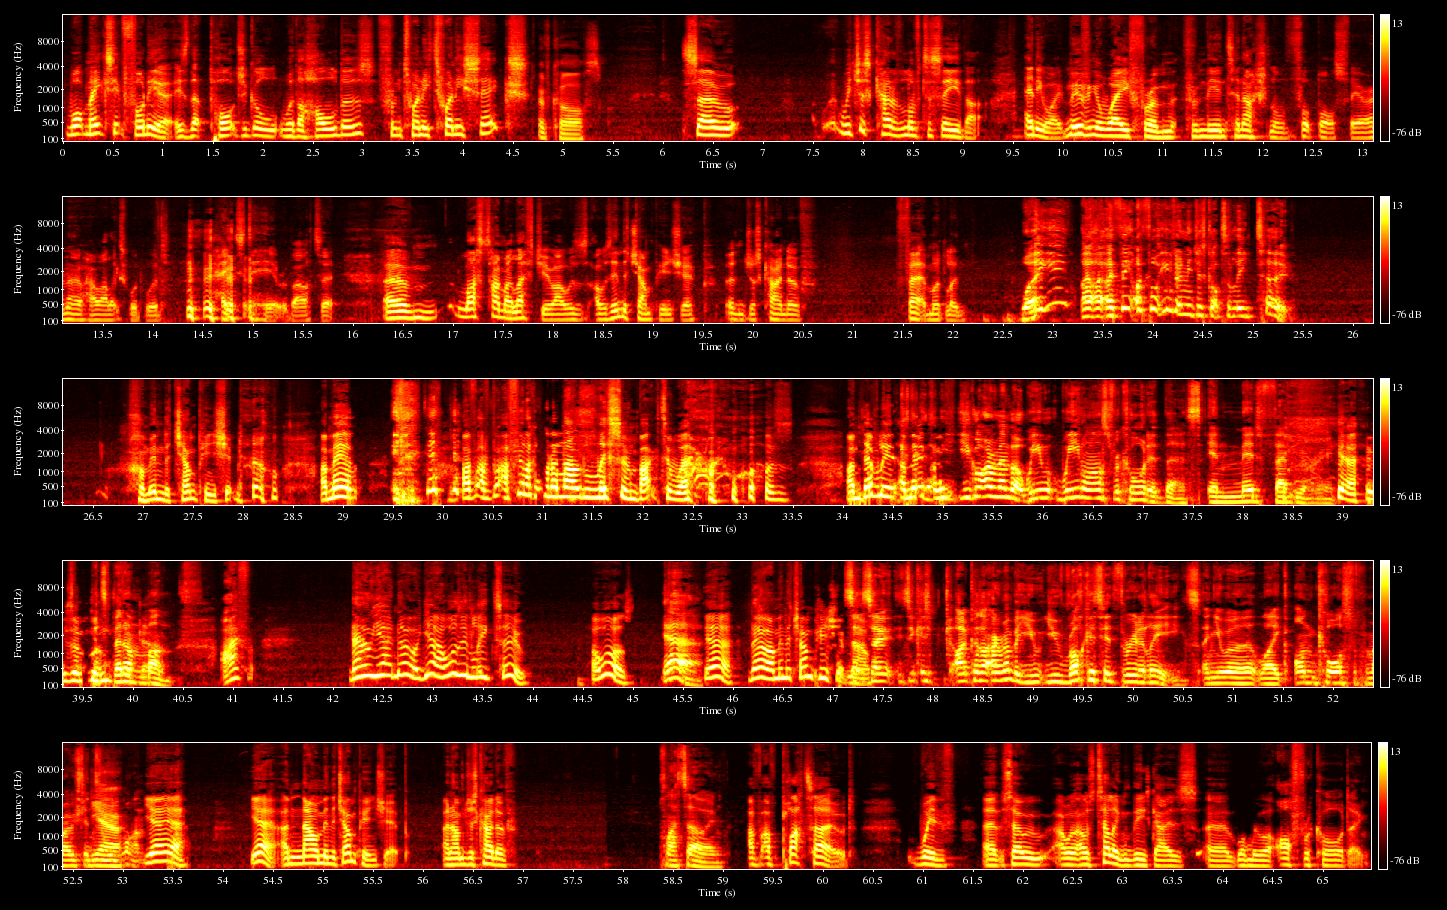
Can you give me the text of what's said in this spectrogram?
what makes it funnier is that Portugal were the holders from 2026. Of course. So we just kind of love to see that. Anyway, moving away from from the international football sphere, I know how Alex Woodward hates to hear about it. Um, last time I left you, I was I was in the championship and just kind of fair muddling. Were you? I- I, think I thought you'd only just got to League Two. I'm in the championship now. I may have. I've, I've got, I feel like I'm got to now listen back to where I was. I'm definitely. I'm, I'm, you got to remember, we we last recorded this in mid February. yeah, it was a month. it's been a month. I've. No, yeah, no, yeah, I was in League Two. I was. Yeah. Yeah, no, I'm in the championship So, now. so because because uh, I remember you you rocketed through the leagues and you were like on course for promotion to Yeah. League One. yeah, yeah, yeah, and now I'm in the championship, and I'm just kind of Plateauing. I've I've plateaued with. Uh, so I was telling these guys uh, when we were off recording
